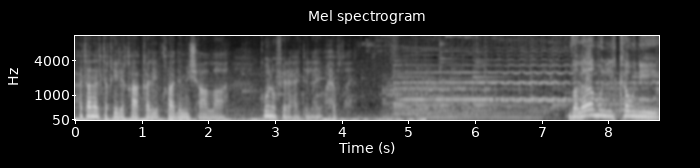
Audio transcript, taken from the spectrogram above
حتى نلتقي لقاء قريب قادم إن شاء الله. كونوا في رعاية الله وحفظه. ظلام الكون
